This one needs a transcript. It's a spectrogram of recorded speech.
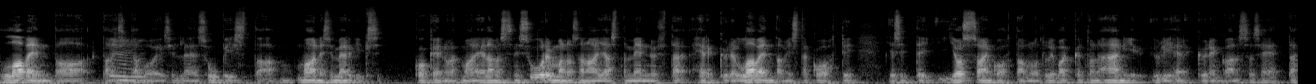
laventaa tai mm. sitä voi silleen supistaa. Mä oon esimerkiksi kokenut, että mä oon elämässäni suurimman osan ajasta mennyt sitä herkkyyden laventamista kohti. Ja sitten jossain kohtaa mulla tuli vaikka tuon ääni yliherkkyyden kanssa se, että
